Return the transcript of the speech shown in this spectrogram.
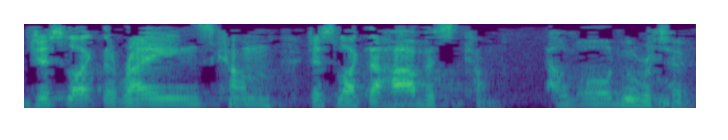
Just like the rains come, just like the harvests come, our Lord will return.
